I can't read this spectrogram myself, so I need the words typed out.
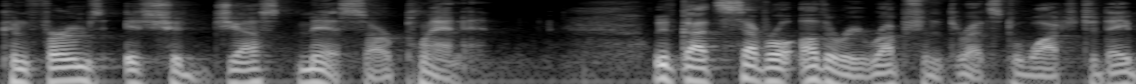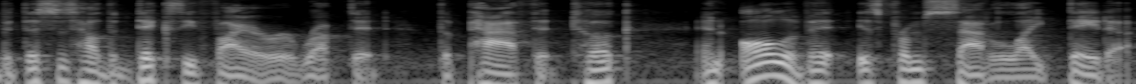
confirms it should just miss our planet. We've got several other eruption threats to watch today, but this is how the Dixie Fire erupted, the path it took, and all of it is from satellite data.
